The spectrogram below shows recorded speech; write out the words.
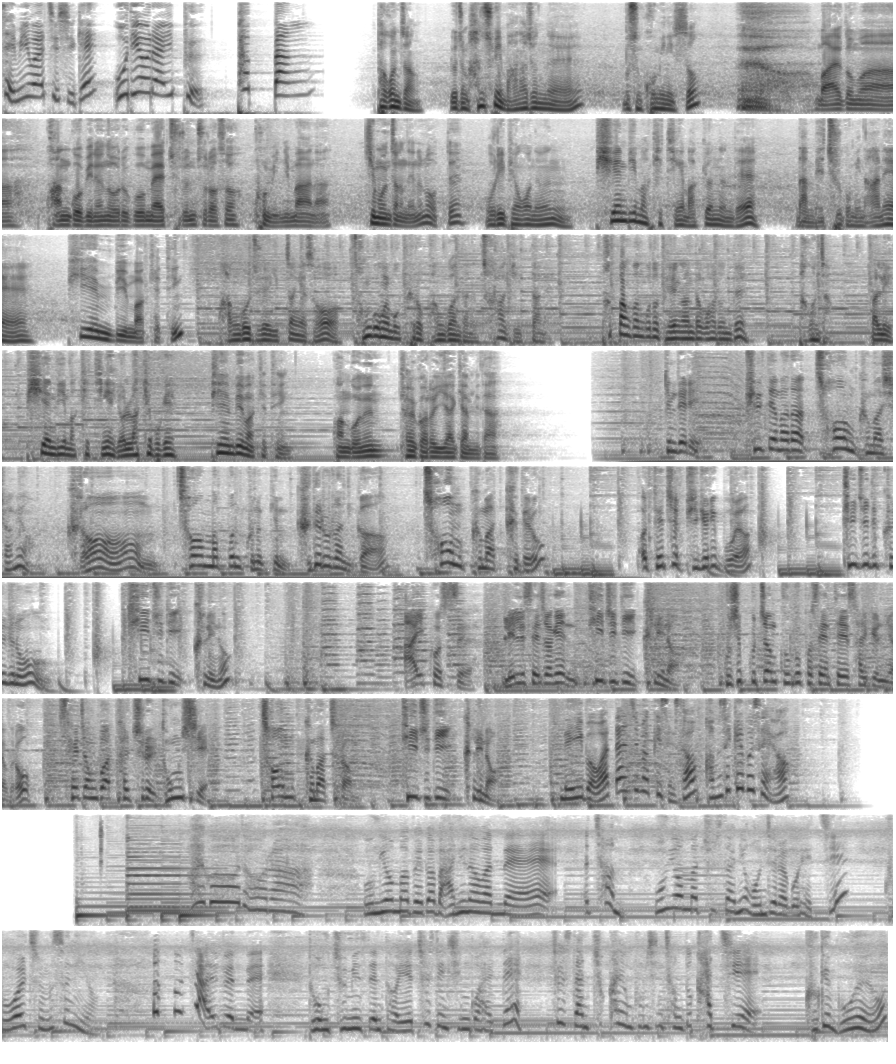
재미와 지식의 오디오 라이프 팟빵 박 원장, 요즘 한숨이 많아졌네. 무슨 고민 있어? 말도 마. 광고비는 오르고 매출은 줄어서 고민이 많아. 김 원장네는 어때? 우리 병원은 P&B 마케팅에 맡겼는데 난 매출 고민 안 해. P&B 마케팅? 광고주의 입장에서 성공을 목표로 광고한다는 철학이 있다네. 팟빵 광고도 대행한다고 하던데 박 원장, 빨리 P&B 마케팅에 연락해보게. P&B 마케팅. 광고는 결과로 이야기합니다. 김 대리, 필 때마다 처음 그 맛이라며? 그럼 처음 맛본 그 느낌 그대로라니까. 처음 그 맛 그대로? 아, 대체 비결이 뭐야? TGD 클리너. TGD 클리너? 아이코스 릴 세정인 TGD 클리너. 99.99%의 살균력으로 세정과 탈출을 동시에 처음 그 맛처럼 TGD 클리너. 네이버와 딴지마켓에서 검색해보세요. 아이고 더라 웅이 엄마 배가 많이 나왔네 참 웅이 엄마 출산이 언제라고 했지? 9월 중순이요. 잘 됐네 동주민센터에 출생 신고할 때 출산 축하용품 신청도 같이 해 그게 뭐예요?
